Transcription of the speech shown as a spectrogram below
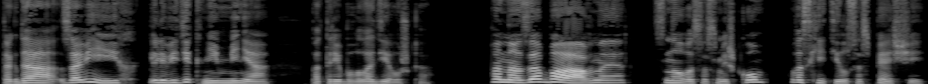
«Тогда зови их или веди к ним меня», – потребовала девушка. «Она забавная», – снова со смешком восхитился спящий.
